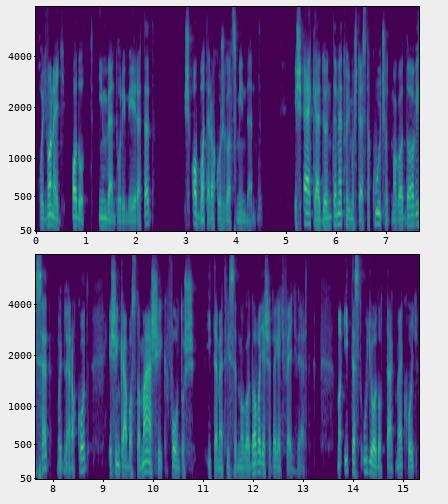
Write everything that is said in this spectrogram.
hogy van egy adott inventory méreted, és abba te rakosgatsz mindent. És el kell döntened, hogy most ezt a kulcsot magaddal viszed, vagy lerakod, és inkább azt a másik fontos itemet viszed magaddal, vagy esetleg egy fegyvert. Na itt ezt úgy oldották meg, hogy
